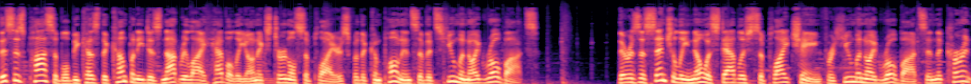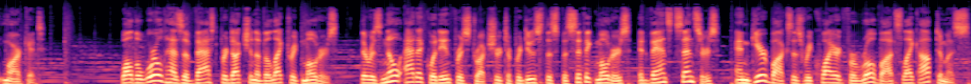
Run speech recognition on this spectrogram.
This is possible because the company does not rely heavily on external suppliers for the components of its humanoid robots. There is essentially no established supply chain for humanoid robots in the current market. While the world has a vast production of electric motors, there is no adequate infrastructure to produce the specific motors, advanced sensors, and gearboxes required for robots like Optimus.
